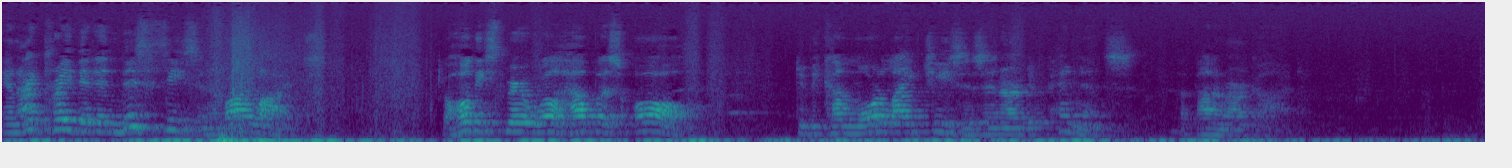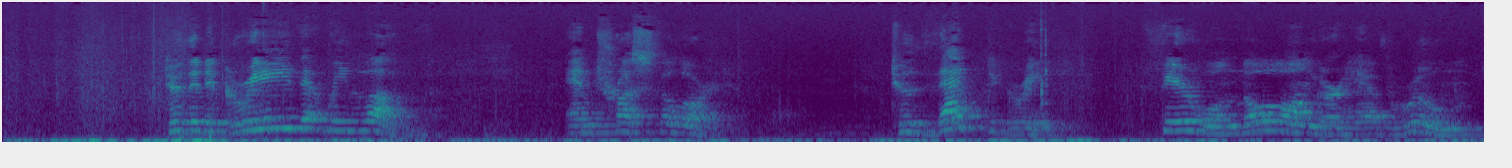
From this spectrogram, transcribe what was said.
And I pray that in this season of our lives, the Holy Spirit will help us all to become more like Jesus in our dependence upon our God. To the degree that we love and trust the Lord, to that degree, fear will no longer have room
